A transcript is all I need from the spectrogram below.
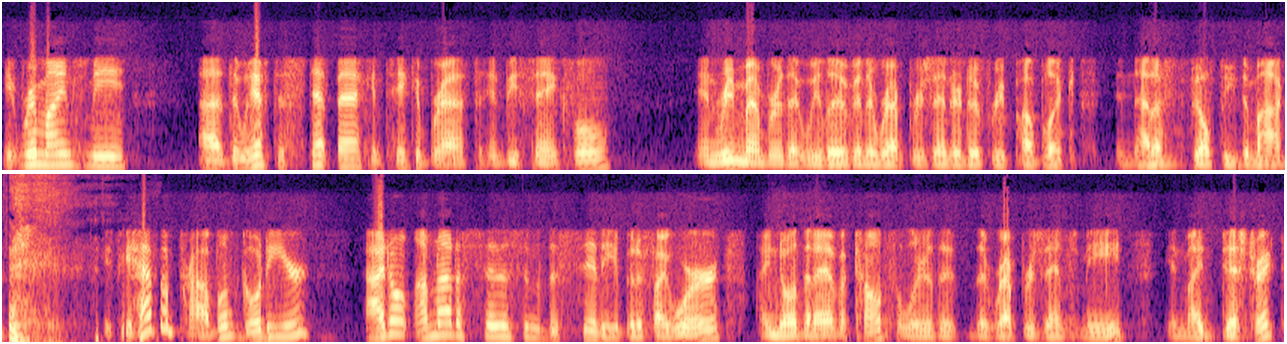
it reminds me uh, that we have to step back and take a breath and be thankful and remember that we live in a representative republic and not a filthy democracy. if you have a problem, go to your I don't I'm not a citizen of the city, but if I were, I know that I have a counselor that that represents me in my district.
